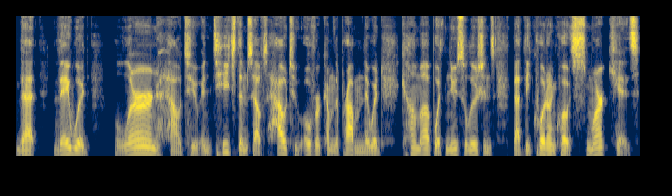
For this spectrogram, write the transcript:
that they would learn how to and teach themselves how to overcome the problem. They would come up with new solutions that the quote unquote smart kids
